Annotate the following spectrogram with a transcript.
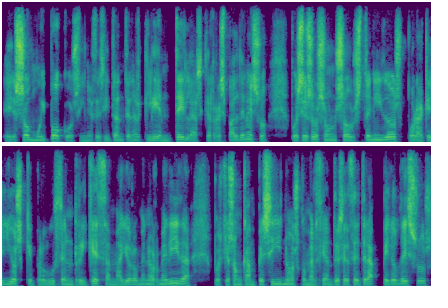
eh, son muy pocos y necesitan tener clientelas que respalden eso, pues esos son sostenidos por aquellos que producen riqueza en mayor o menor medida, pues que son campesinos, comerciantes, etcétera, pero de esos,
